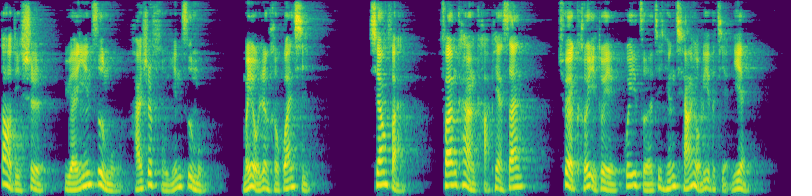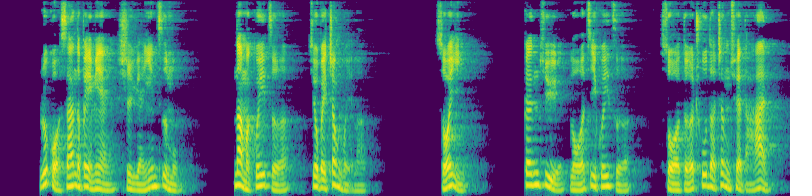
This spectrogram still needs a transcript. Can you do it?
到底是元音字母还是辅音字母，没有任何关系。相反，翻看卡片三，却可以对规则进行强有力的检验。如果三的背面是元音字母，那么规则就被证伪了。所以，根据逻辑规则所得出的正确答案，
